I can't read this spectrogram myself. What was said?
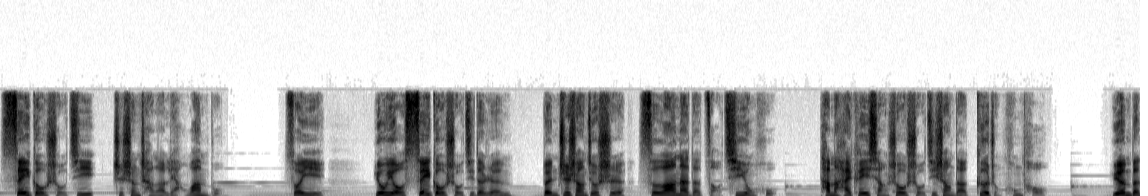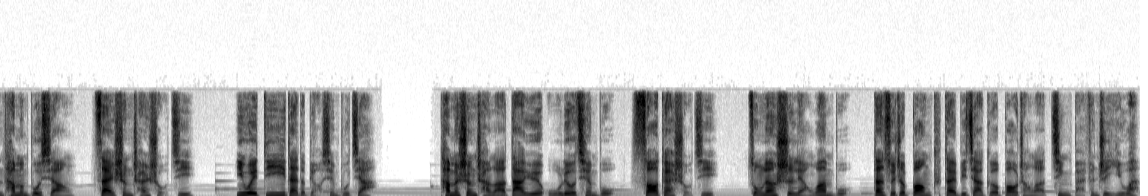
Sago 手机只生产了两万部，所以拥有 Sago 手机的人本质上就是 Solana 的早期用户。他们还可以享受手机上的各种空投。原本他们不想再生产手机，因为第一代的表现不佳。他们生产了大约五六千部 Saga 手机，总量是两万部。但随着 Bank 代币价格暴涨了近百分之一万，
